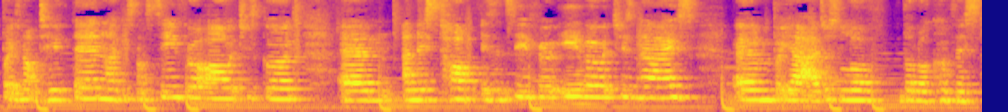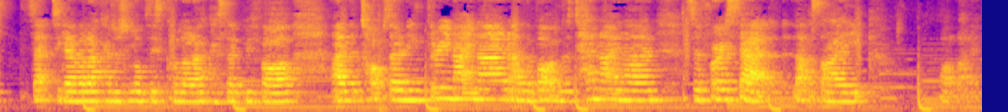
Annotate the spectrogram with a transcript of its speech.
but it's not too thin, like it's not see-through at all, which is good. Um, and this top isn't see-through either, which is nice. Um, but yeah, I just love the look of this set together like I just love this colour like I said before and the top's only $3.99 and the bottom's are $10.99 so for a set that's like what like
